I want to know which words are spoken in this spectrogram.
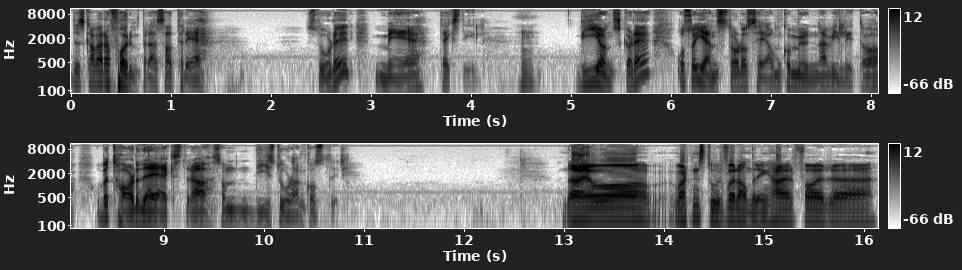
det skal være formpressa tre-stoler med tekstil. Mm. Vi ønsker det, og så gjenstår det å se om kommunen er villig til å, å betale det ekstra som de stolene koster. Det har jo vært en stor forandring her for uh,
